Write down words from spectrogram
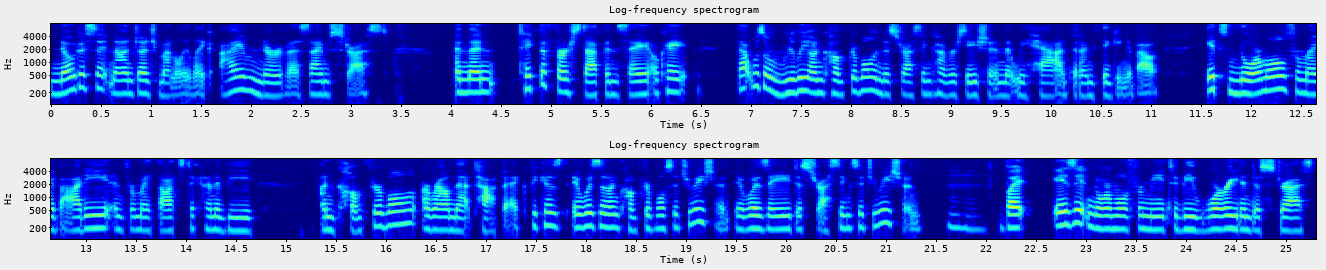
notice it non judgmentally, like I'm nervous, I'm stressed. And then take the first step and say, okay, that was a really uncomfortable and distressing conversation that we had that I'm thinking about. It's normal for my body and for my thoughts to kind of be uncomfortable around that topic because it was an uncomfortable situation. It was a distressing situation. Mm-hmm. But is it normal for me to be worried and distressed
